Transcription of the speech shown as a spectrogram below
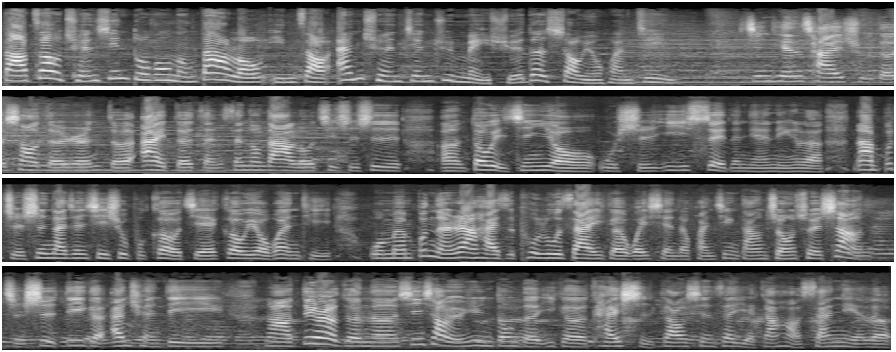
打造全新多功能大楼，营造安全兼具美学的校园环境。今天拆除的孝德、仁德、爱德等三栋大楼，其实是嗯都已经有五十一岁的年龄了。那不只是耐震系数不够，结构也有问题。我们不能让孩子暴露在一个危险的环境当中，所以上只是第一个安全第一。那第二个呢，新校园运动的一个开始，到现在也刚好三年了。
